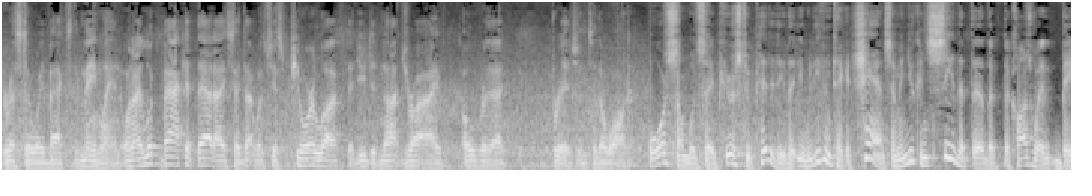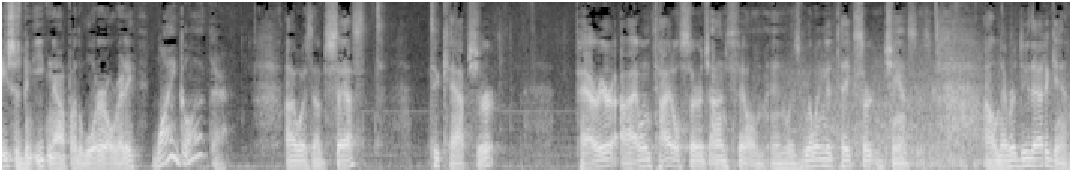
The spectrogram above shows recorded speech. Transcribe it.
the rest of the way back to the mainland. When I look back at that, I said that was just pure luck that you did not drive over that bridge into the water. Or some would say pure stupidity that you would even take a chance. I mean, you can see that the, the, the causeway base has been eaten out by the water already. Why go out there? I was obsessed to capture Barrier Island tidal surge on film and was willing to take certain chances. I'll never do that again.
